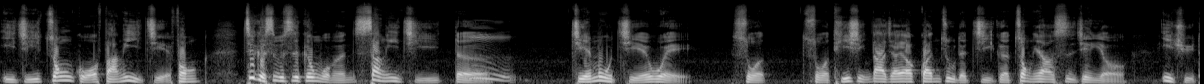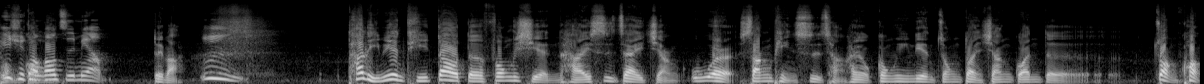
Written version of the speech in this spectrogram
以及中国防疫解封。这个是不是跟我们上一集的嗯，节目结尾所所提醒大家要关注的几个重要事件有异曲同异曲同工之妙。对吧？嗯，它里面提到的风险还是在讲乌二商品市场还有供应链中断相关的状况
